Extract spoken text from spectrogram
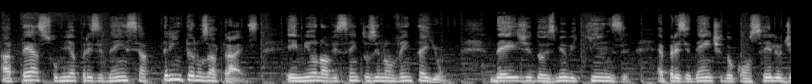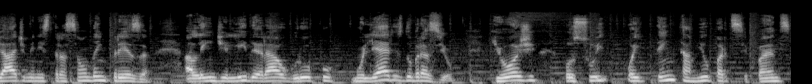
até assumir a presidência há 30 anos atrás, em 1991. Desde 2015, é presidente do Conselho de Administração da empresa, além de liderar o grupo Mulheres do Brasil, que hoje possui 80 mil participantes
